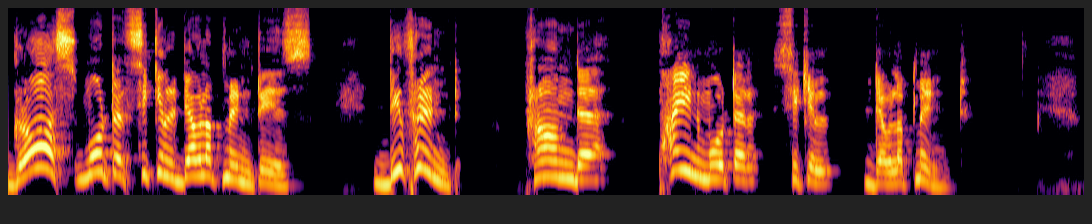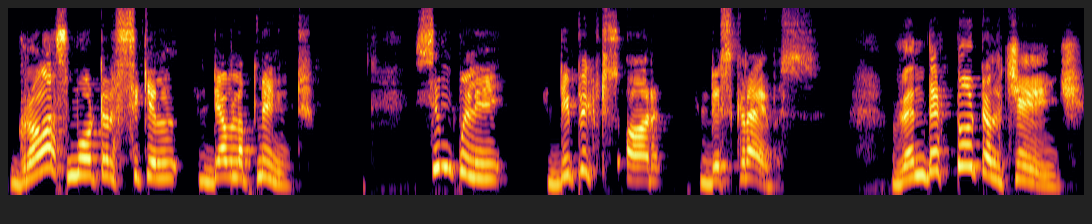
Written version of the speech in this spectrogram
gross motor skill development is different from the fine motor skill development. Gross motor skill development simply depicts or describes when the total change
